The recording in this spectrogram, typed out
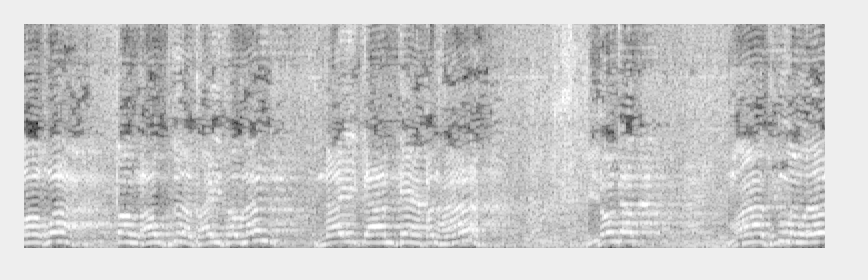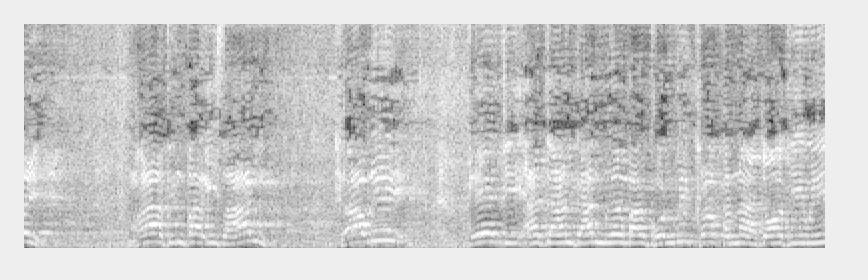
บอกว่าต้องเอาเพื่อไทยเท่านั้นในการแก้ปัญหาพี่น้องครับ มาถึงบังเลย มาถึงภาคอีสานคราวนี้เกจิอาจารย์การเมืองบางคนวิเคราะห์กันหน้าจอทีวี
